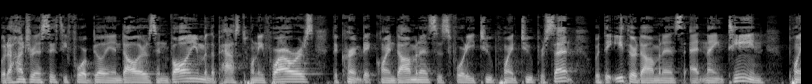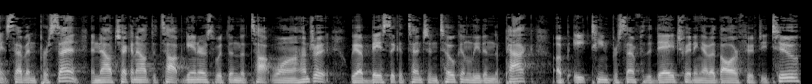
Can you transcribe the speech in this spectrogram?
with $164 billion in volume in the past 24 hours. The current Bitcoin dominance is 42.2% with the Ether dominance at 19.7%. And now checking out the top gainers within the top 100, we have Basic Attention Token leading the pack, up 18% for the day, trading at $1.52.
